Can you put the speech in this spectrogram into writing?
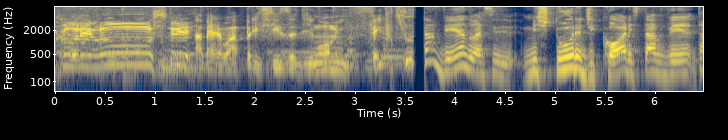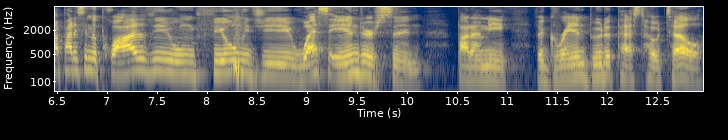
Figura ilustre! A Bela precisa de um homem feito. Tá vendo essa mistura de cores? Tá, vendo, tá parecendo quase um filme de Wes Anderson para mim. The Grand Budapest Hotel.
